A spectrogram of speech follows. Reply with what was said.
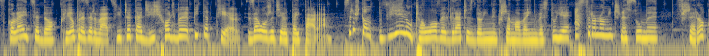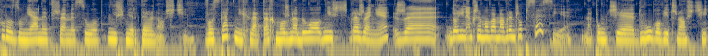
W kolejce do krioprezerwacji czeka dziś choćby Peter Thiel, założyciel PayPala. Zresztą wielu czołowych graczy z Doliny Krzemowej inwestuje astronomiczne sumy szeroko rozumiany przemysł nieśmiertelności. W ostatnich latach można było odnieść wrażenie, że Dolina Krzemowa ma wręcz obsesję na punkcie długowieczności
